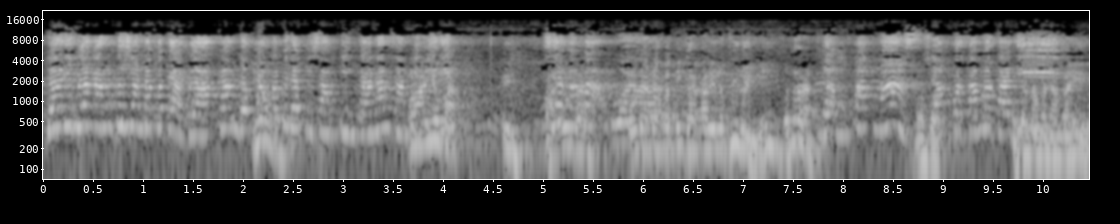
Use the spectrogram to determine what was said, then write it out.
dari belakang terus yang dapat ya belakang dapat Yo. tapi dari samping kanan samping Melayu kiri. Pak. Ih, Pak Siapa, udah, Pak? Wow. udah dapat tiga kali lebih loh ini, beneran? Udah empat mas. Masuk. Yang pertama tadi. Bisa nambah-nambahin,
